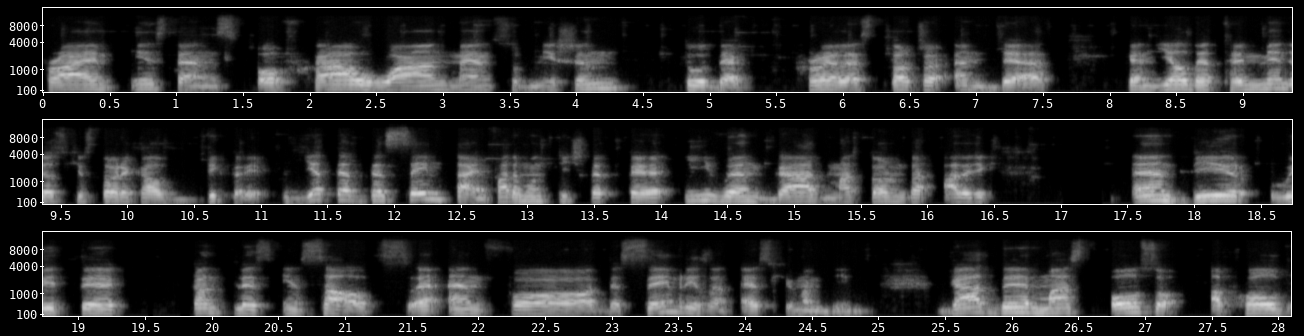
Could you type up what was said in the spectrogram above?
prime instance of how one man's submission to the cruelest torture and death can yield a tremendous historical victory. Yet at the same time, Father Moon teaches that uh, even God must turn the other cheek and bear with uh, countless insults, uh, and for the same reason as human beings. God uh, must also uphold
